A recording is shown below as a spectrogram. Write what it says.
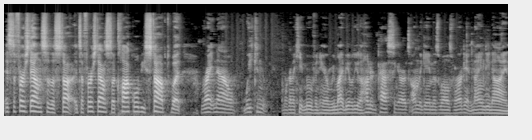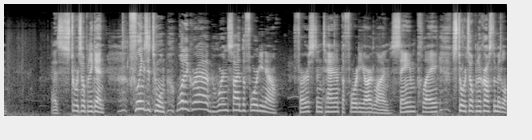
It's the first down, so the stop. It's a first down, so the clock will be stopped. But right now we can we're going to keep moving here. We might be able to get 100 passing yards on the game as well as we're already at 99. As Stewart's open again. Flings it to him. What a grab. We're inside the 40 now. First and 10 at the 40 yard line. Same play. Stewart's open across the middle.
